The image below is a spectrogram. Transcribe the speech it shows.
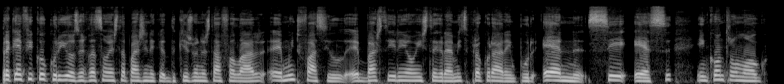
Para quem ficou curioso em relação a esta página de que a Joana está a falar, é muito fácil. É, basta irem ao Instagram e se procurarem por NCS, encontram logo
